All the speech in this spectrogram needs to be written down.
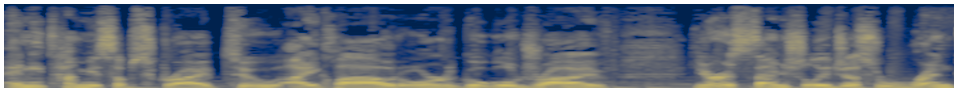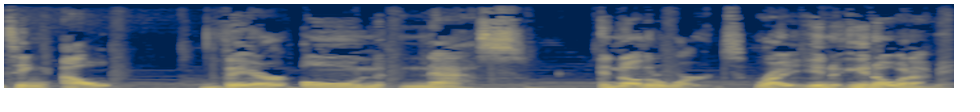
anytime you subscribe to iCloud or Google Drive, you're essentially just renting out their own NAS in other words, right? You know, you know what I mean.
